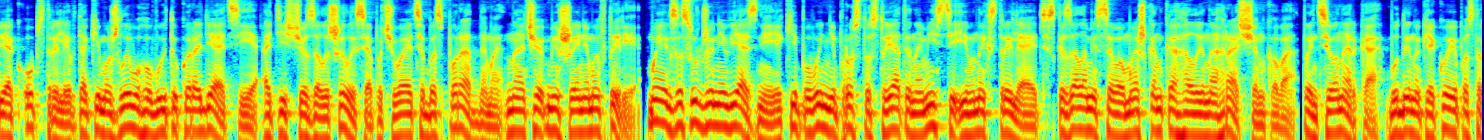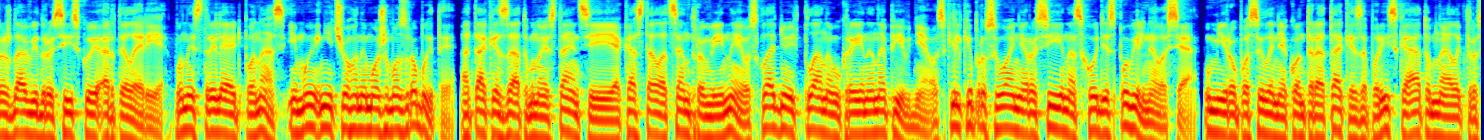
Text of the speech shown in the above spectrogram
як обстрілів, так і можливого витоку радіації. А ті, що залишилися, почуваються безпорадними, наче мішенями в тирі. Ми як засуджені в'язні, які повинні просто стояти на місці і в них стріляють, сказала місцева мешканка Галина Гращенкова, пенсіонерка, будинок якої постраждав від російської артилерії. Вони стріляють по нас, і ми нічого не можемо зробити. Атаки з атомної станції, яка стала центром війни, ускладнюють плани України на півдні, оскільки просування Росії на сході сповільнилося. У міру посилення контратаки Запорізька атомна електростанція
